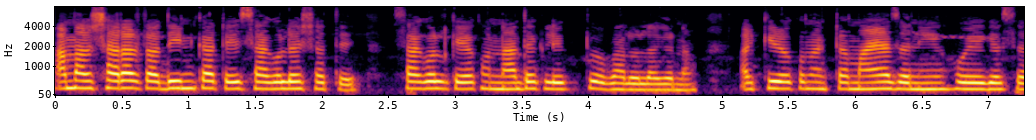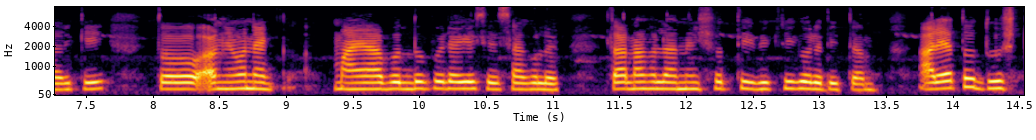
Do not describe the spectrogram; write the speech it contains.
আমার সারাটা দিন কাটে ছাগলের সাথে। ছাগলকে এখন না দেখলে একটুও ভালো লাগে না। আর কীরকম একটা মায়া জানি হয়ে গেছে আর কি। তো আমি অনেক মায়া আবদ্ধ পড়ে গেছি ছাগলের। তা না হলে আমি সত্যিই বিক্রি করে দিতাম। আর এত দুষ্ট,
